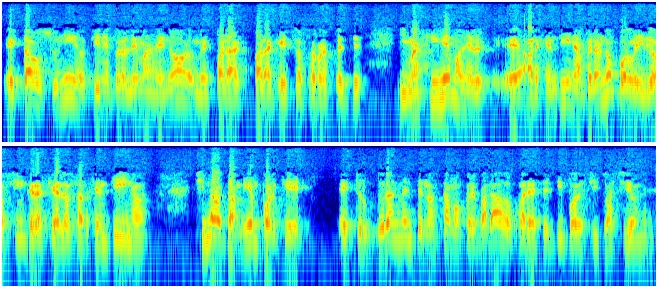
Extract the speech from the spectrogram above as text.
Estados Unidos tiene problemas enormes para, para que eso se respete. Imaginemos eh, Argentina, pero no por la idiosincrasia de los argentinos, sino también porque estructuralmente no estamos preparados para este tipo de situaciones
